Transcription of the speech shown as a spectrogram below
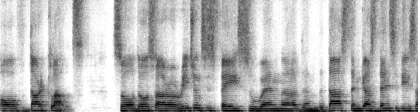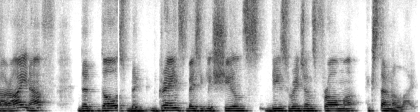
of dark clouds. So those are regions in space when uh, then the dust and gas densities are high enough that those grains basically shields these regions from uh, external light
